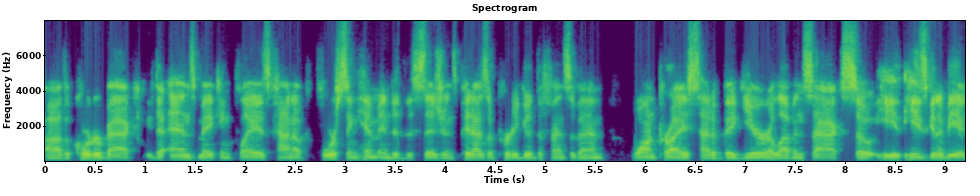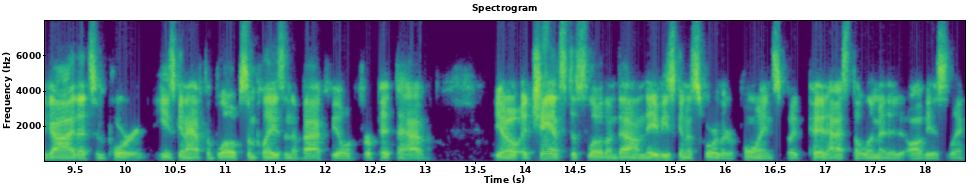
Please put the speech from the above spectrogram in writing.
uh, the quarterback, the ends making plays, kind of forcing him into decisions. Pitt has a pretty good defensive end. Ejuan Price had a big year, 11 sacks. So he, he's going to be a guy that's important. He's going to have to blow up some plays in the backfield for Pitt to have, you know, a chance to slow them down. Navy's going to score their points, but Pitt has to limit it, obviously.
